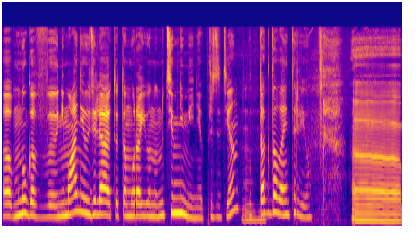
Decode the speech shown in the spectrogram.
э, много внимания уделяют этому району. Но тем не менее, президент угу. вот так дала интервью. Э,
